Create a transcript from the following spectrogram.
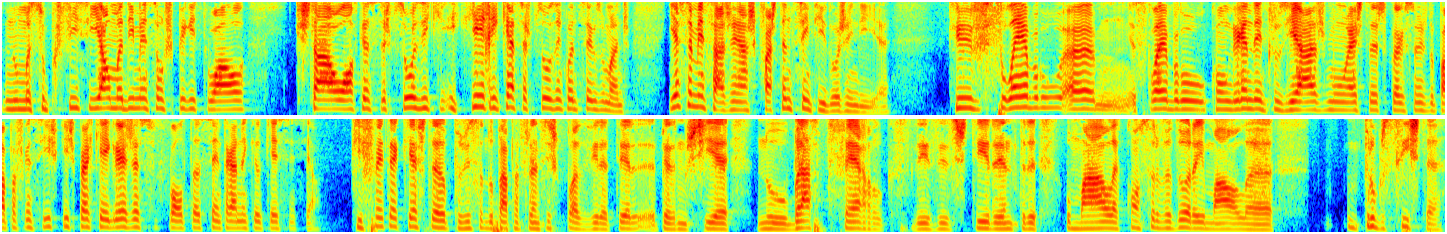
numa superfície e há uma dimensão espiritual que está ao alcance das pessoas e que, e que enriquece as pessoas enquanto seres humanos. E essa mensagem acho que faz tanto sentido hoje em dia que celebro, um, celebro com grande entusiasmo estas declarações do Papa Francisco e espero que a Igreja se volte a centrar naquilo que é essencial. Que efeito é que esta posição do Papa Francisco pode vir a ter, Pedro Mexia, no braço de ferro que se diz existir entre uma ala conservadora e uma ala progressista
